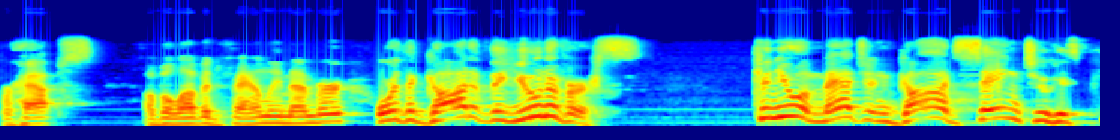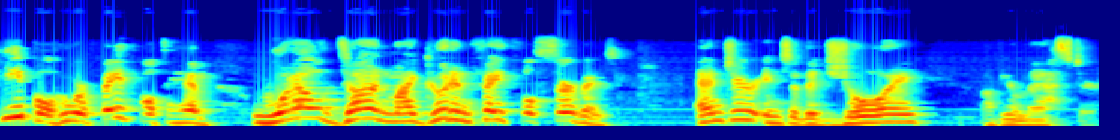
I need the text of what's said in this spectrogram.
Perhaps a beloved family member? Or the God of the universe? Can you imagine God saying to his people who are faithful to him, well done, my good and faithful servant. Enter into the joy of your master.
